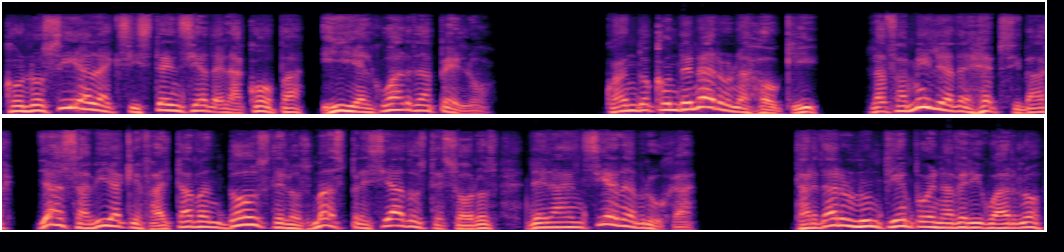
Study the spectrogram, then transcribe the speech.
conocía la existencia de la copa y el guardapelo. Cuando condenaron a Hockey, la familia de Hepzibah ya sabía que faltaban dos de los más preciados tesoros de la anciana bruja. Tardaron un tiempo en averiguarlo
